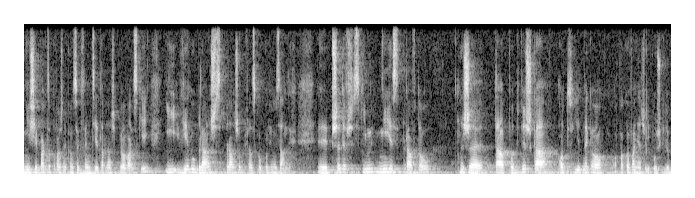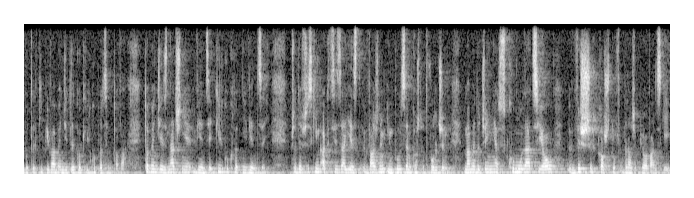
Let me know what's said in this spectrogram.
niesie bardzo poważne konsekwencje dla branży piwowarskiej i wielu branż z branżą piwowarską powiązanych. Y, Przede wszystkim nie jest prawdą, że ta podwyżka od jednego opakowania, czyli puszki lub butelki piwa, będzie tylko kilkuprocentowa. To będzie znacznie więcej, kilkukrotnie więcej. Przede wszystkim akcyza jest ważnym impulsem kosztotwórczym. Mamy do czynienia z kumulacją wyższych kosztów w branży piwowarskiej.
